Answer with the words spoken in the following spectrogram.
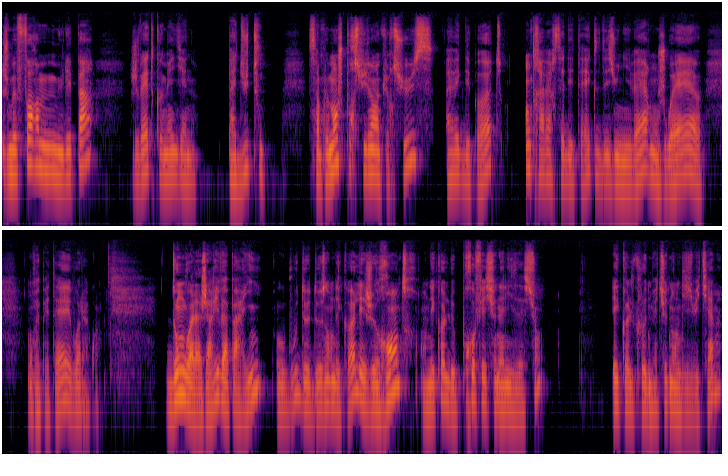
je me formulais pas, je vais être comédienne. Pas du tout. Simplement, je poursuivais un cursus avec des potes, on traversait des textes, des univers, on jouait, euh, on répétait, et voilà quoi. Donc voilà, j'arrive à Paris au bout de deux ans d'école et je rentre en école de professionnalisation, école Claude Mathieu dans le 18e,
